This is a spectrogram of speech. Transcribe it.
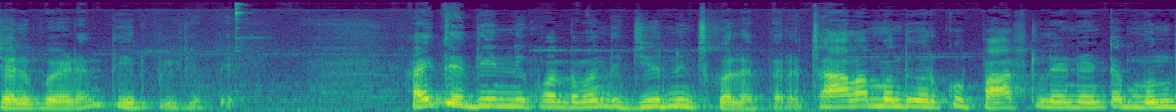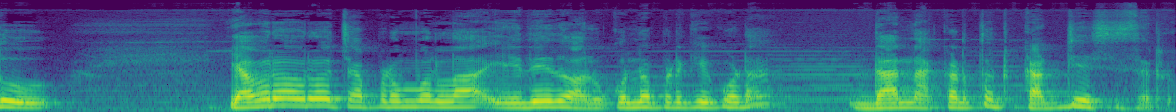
చనిపోయాడని తీర్పులు చెప్పాయి అయితే దీన్ని కొంతమంది జీర్ణించుకోలేపారు చాలామంది వరకు పాస్టర్లు ఏంటంటే ముందు ఎవరెవరో చెప్పడం వల్ల ఏదేదో అనుకున్నప్పటికీ కూడా దాన్ని అక్కడితో కట్ చేసేసారు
